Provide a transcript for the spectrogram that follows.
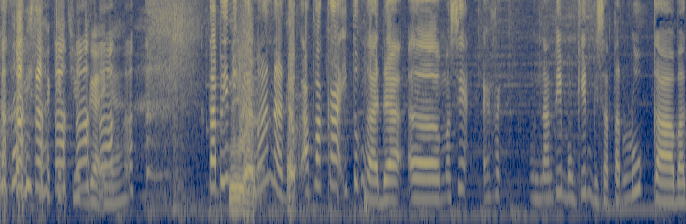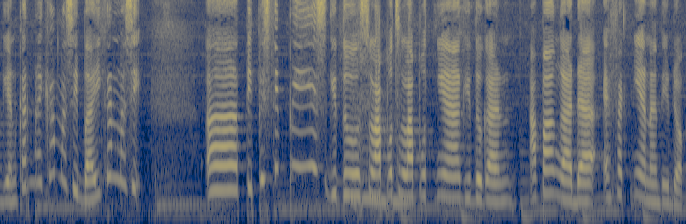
Tapi sakit juga ya. Tapi ini Iya. gimana dok? Apakah itu nggak ada, eh, maksudnya efek nanti mungkin bisa terluka bagian kan mereka masih bayi kan masih eh, tipis-tipis gitu selaput-selaputnya gitu kan? Apa nggak ada efeknya nanti dok?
